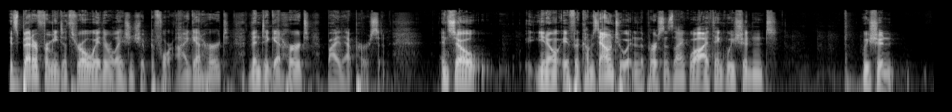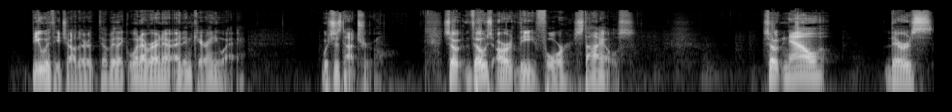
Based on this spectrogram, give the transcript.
It's better for me to throw away the relationship before I get hurt than to get hurt by that person. And so you know, if it comes down to it and the person's like, well, I think we shouldn't, we shouldn't be with each other, they'll be like, whatever, I, I didn't care anyway, which is not true. So those are the four styles. So now there's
